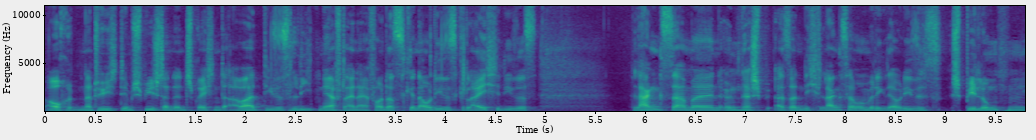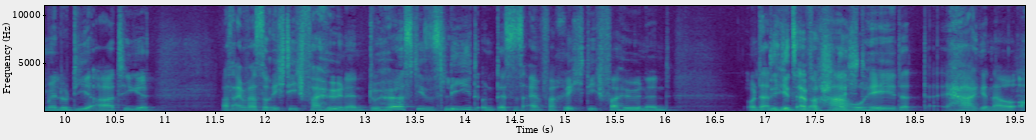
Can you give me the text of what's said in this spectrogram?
auch natürlich dem Spielstand entsprechend, aber dieses Lied nervt einen einfach. Und das ist genau dieses gleiche, dieses langsame, in irgendeiner Sp also nicht langsam unbedingt, aber dieses Spelunken-Melodieartige, was einfach so richtig verhöhnend. Du hörst dieses Lied und es ist einfach richtig verhöhnend. Und dann geht's hinten einfach Ha, hey, das, ja genau. Oh,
